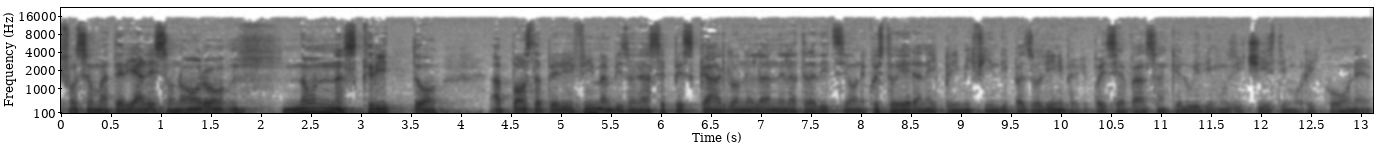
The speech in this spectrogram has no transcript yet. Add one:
fosse un materiale sonoro non scritto apposta per il film, ma bisognasse pescarlo nella, nella, tradizione. Questo era nei primi film di Pasolini, perché poi si è avvalso anche lui di musicisti, Morricone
